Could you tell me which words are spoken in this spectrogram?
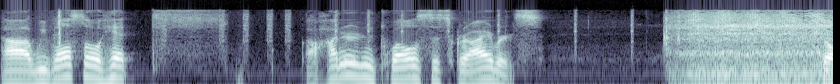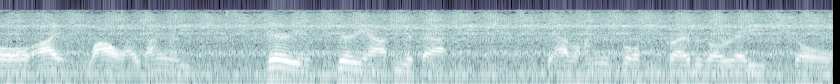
Uh, we've also hit 112 subscribers. So I, wow, I, I am very, very happy with that. They have 112 subscribers already, so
